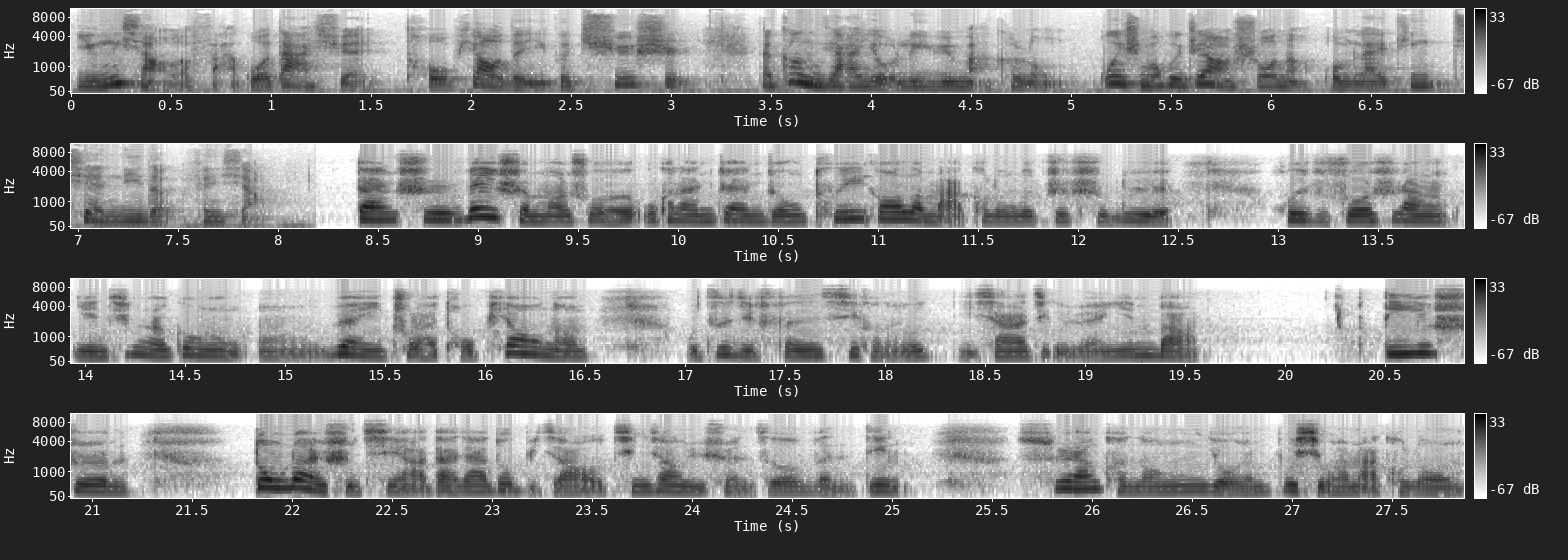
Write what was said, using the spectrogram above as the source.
影响了法国大选投票的一个趋势，那更加有利于马克龙。为什么会这样说呢？我们来听倩妮的分享。但是为什么说乌克兰战争推高了马克龙的支持率，或者说是让年轻人更嗯愿意出来投票呢？我自己分析可能有以下几个原因吧。第一是动乱时期啊，大家都比较倾向于选择稳定。虽然可能有人不喜欢马克龙，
